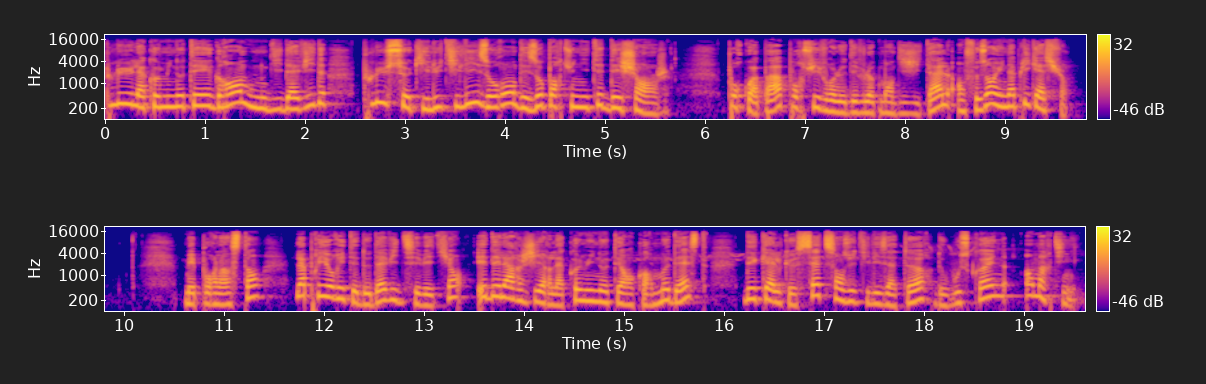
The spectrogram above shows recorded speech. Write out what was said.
Plus la communauté est grande, nous dit David, plus ceux qui l'utilisent auront des opportunités d'échange. Pourquoi pas poursuivre le développement digital en faisant une application Mais pour l'instant, la priorité de David Sévétian est d'élargir la communauté encore modeste des quelques 700 utilisateurs de Wooscoin en Martinique.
